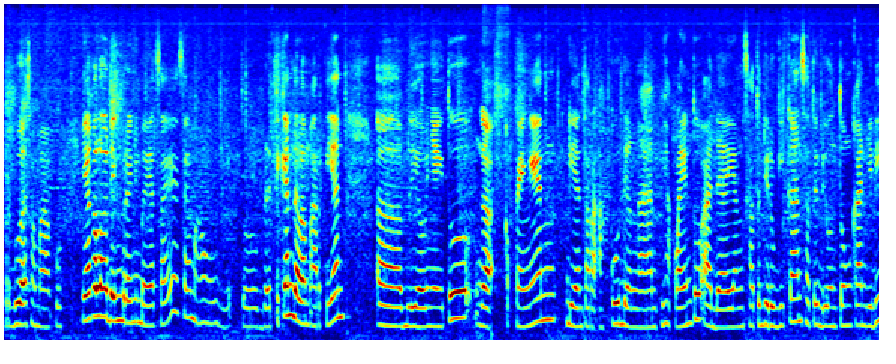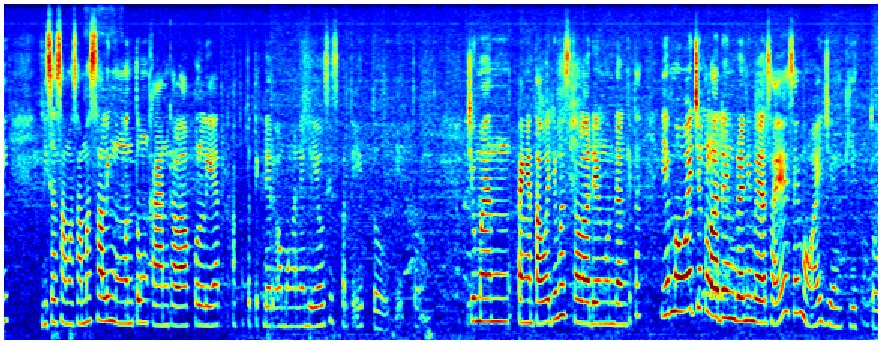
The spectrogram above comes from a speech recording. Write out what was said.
berdua sama aku? Ya kalau ada yang berani bayar saya saya mau gitu. Berarti kan dalam artian uh, beliaunya itu nggak kepengen di antara aku dengan pihak lain tuh ada yang satu dirugikan satu diuntungkan. Jadi bisa sama-sama saling menguntungkan. Kalau aku lihat aku petik dari omongannya beliau sih seperti itu gitu cuman pengen tahu aja mas kalau ada yang ngundang kita ya mau aja. Kalau ada yang berani bayar saya saya mau aja gitu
